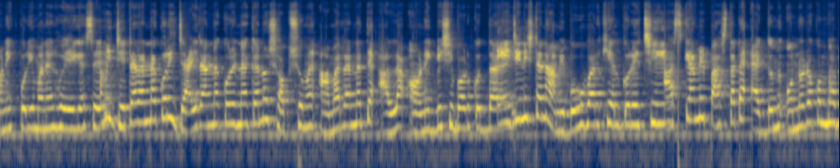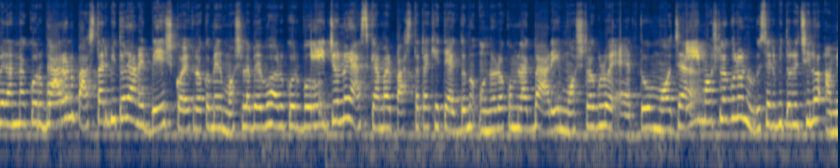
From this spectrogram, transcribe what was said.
অনেক পরিমাণের হয়ে গেছে। আমি যেটা রান্না করি যাই রান্না করি না কেন সব সময় আমার রান্নাতে আল্লাহ অনেক বেশি বরকত দেয়। এই জিনিসটা না আমি বহুবার খেয়াল করেছি। আজকে আমি পাস্তাটা একদমই অন্যরকম ভাবে রান্না করব। কারণ পাস্তার ভিতরে আমি বেশ কয়েক রকমের মশলা ব্যবহার করব। এই জন্যই আজকে আমার পাস্তাটা খেতে একদমই অন্যরকম লাগবে আর এই মশলাগুলো এত মজা। এই মশলাগুলো নুডলসের ভিতরে ছিল, আমি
